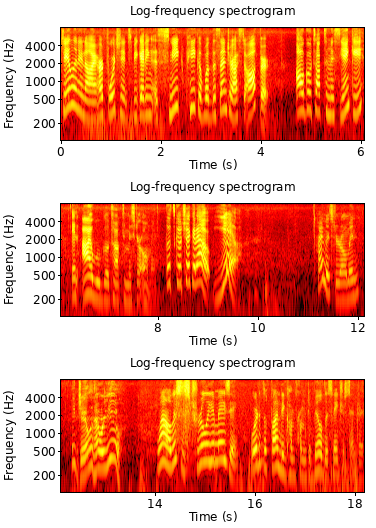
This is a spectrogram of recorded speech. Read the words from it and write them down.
Jalen and I are fortunate to be getting a sneak peek of what the center has to offer. I'll go talk to Miss Yankee. And I will go talk to Mr. Ulman. Let's go check it out. Yeah! Hi, Mr. Ulman. Hey, Jalen, how are you? Wow, this is truly amazing. Where did the funding come from to build this nature center?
